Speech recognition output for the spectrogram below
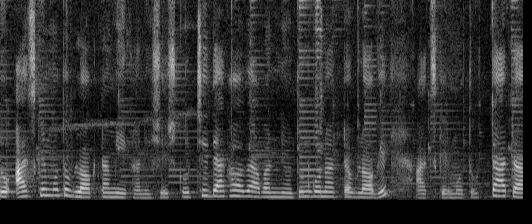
তো আজকের মতো ব্লগটা আমি এখানেই শেষ করছি। দেখা হবে আবার নতুন কোনো একটা ব্লগে আজকের মতো, টাটা।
